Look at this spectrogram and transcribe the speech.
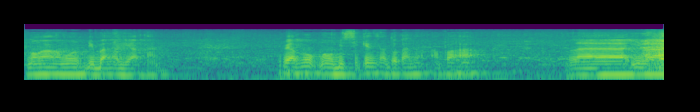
Semoga kamu dibahagiakan. Tapi aku mau bisikin satu kata apa ah? la ilaha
